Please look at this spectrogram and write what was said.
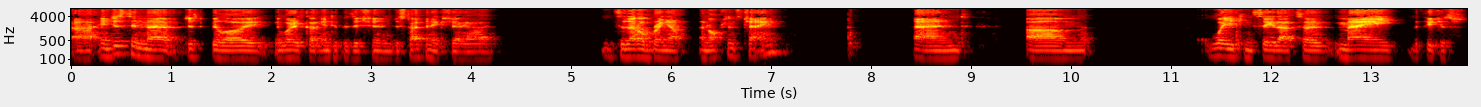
Uh, and just in there, just below where it's got interposition, just type in XJI. So that'll bring up an options chain. And um, where you can see that, so May, the futures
